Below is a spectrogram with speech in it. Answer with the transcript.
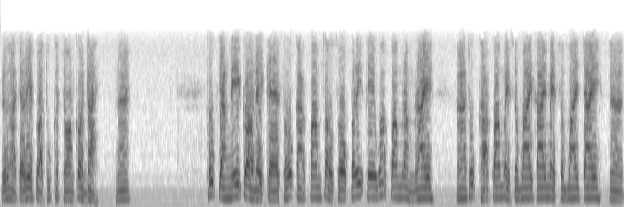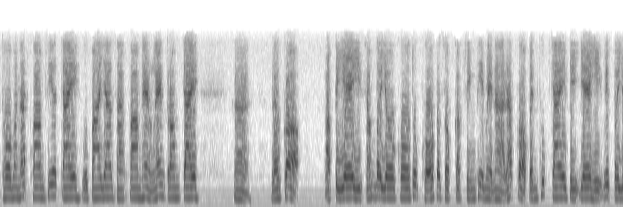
หรืออาจจะเรียกว่าทุกขจรก็ได้นะ ทุกอย่างนี้ก็ได้แก่โศกะความเศร้าโศกปริเทวะความร่ำไรทุกขะความไม่สบายกายไม่สบายใจโทมนัสความเสียใจ อุปายาสะความแห้งแล้งตรอมใจแล้วก็อปิเยหิสัมปโยโคทุกโขประสบกับสิ่งที่ไม่น่ารักก็เป็นทุกข์ใจ ปิเยหิวิปโย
